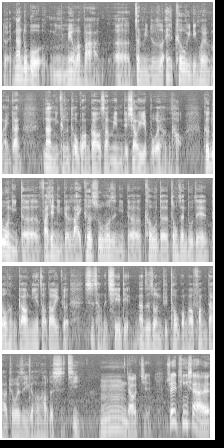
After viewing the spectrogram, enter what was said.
对，那如果你没有办法呃证明，就是说，诶，客户一定会买单，那你可能投广告上面你的效益也不会很好。可如果你的发现你的来客数或者你的客户的忠诚度这些都很高，你也找到一个市场的切点，那这时候你去投广告放大就会是一个很好的时机。嗯，了解。所以听下来。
